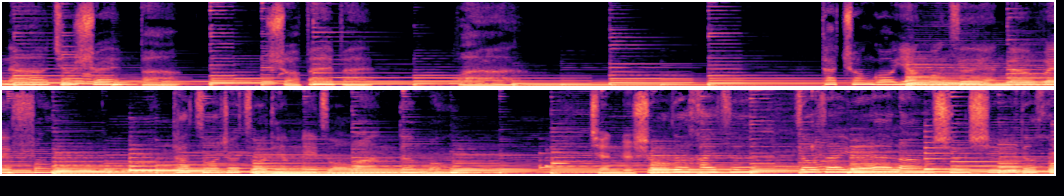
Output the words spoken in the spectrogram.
那就睡吧，说拜拜，他穿过阳光刺眼的微风，他做着昨天没做完的梦，牵着手的孩子走在月朗星稀的黄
